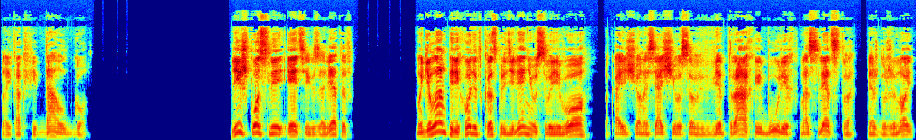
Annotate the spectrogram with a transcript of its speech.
но и как фидалго. Лишь после этих заветов Магеллан переходит к распределению своего пока еще носящегося в ветрах и бурях наследства между женой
